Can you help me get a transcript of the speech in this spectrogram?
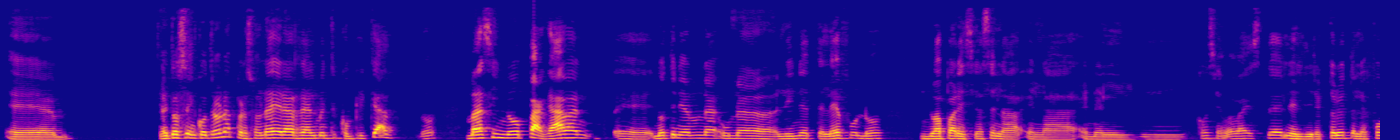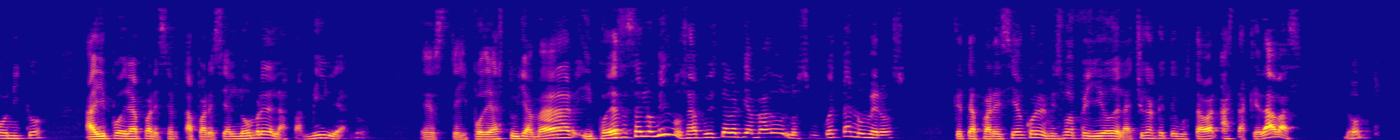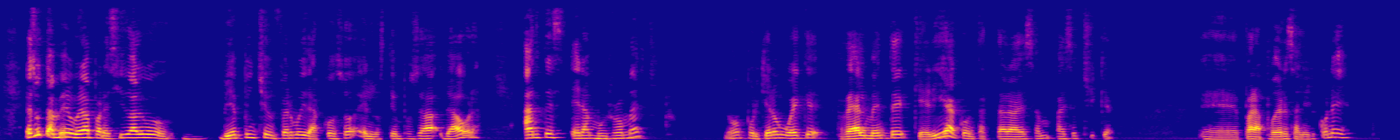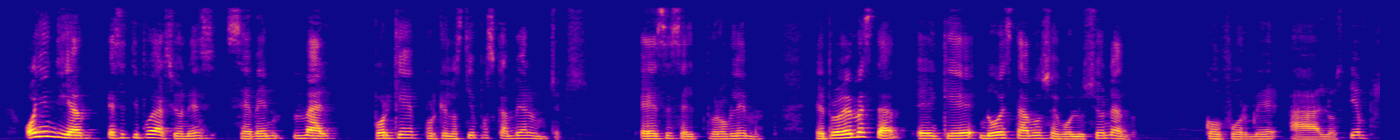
Eh, entonces encontrar una persona era realmente complicado, ¿no? Más si no pagaban, eh, no tenían una, una línea de teléfono, no aparecías en la, en la, en el, ¿cómo se llamaba este? En el directorio telefónico, ahí podría aparecer, aparecía el nombre de la familia, ¿no? Este, y podías tú llamar y podías hacer lo mismo, o sea, pudiste haber llamado los 50 números que te aparecían con el mismo apellido de la chica que te gustaban hasta que dabas, ¿no? Eso también hubiera parecido algo bien pinche enfermo y de acoso en los tiempos de, ahora. Antes era muy romántico, ¿no? Porque era un güey que realmente quería contactar a esa, a esa chica eh, para poder salir con ella. Hoy en día, ese tipo de acciones se ven mal. ¿Por qué? Porque los tiempos cambiaron, muchachos. Ese es el problema. El problema está en que no estamos evolucionando conforme a los tiempos.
